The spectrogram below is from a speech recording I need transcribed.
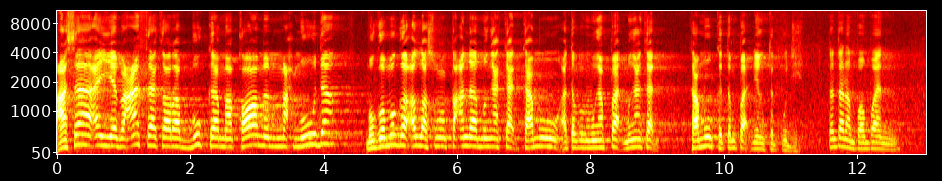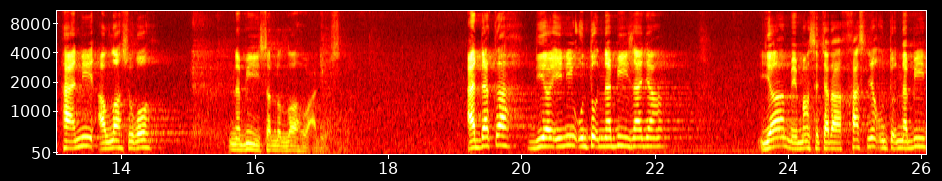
Asa an yab'athaka rabbuka maqaman mahmuda. Moga-moga Allah SWT mengangkat kamu ataupun mengangkat mengangkat kamu ke tempat yang terpuji. Tuan-tuan dan puan-puan hak ni Allah suruh Nabi sallallahu alaihi wasallam. Adakah dia ini untuk nabi saja? Ya, memang secara khasnya untuk nabi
